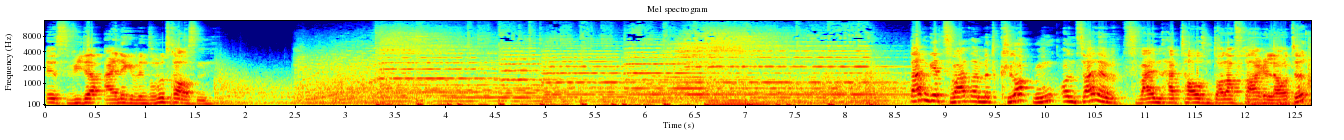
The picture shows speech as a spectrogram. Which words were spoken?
ist wieder eine Gewinnsumme draußen. Dann geht's weiter mit Glocken und seine zweieinhalbtausend Dollar Frage lautet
